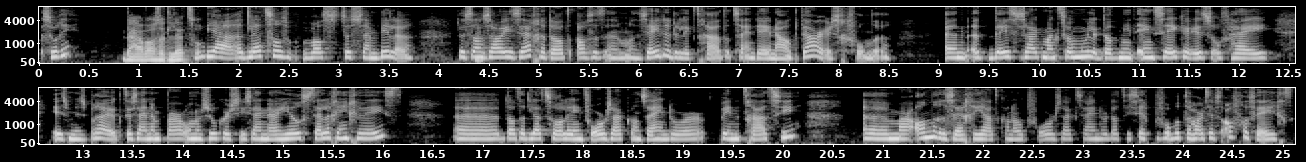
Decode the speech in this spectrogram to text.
Sorry? Daar was het letsel? Ja, het letsel was tussen zijn billen. Dus dan zou je zeggen dat als het om een zedendelict gaat, dat zijn DNA ook daar is gevonden. En het, deze zaak maakt zo moeilijk dat niet eens zeker is of hij is misbruikt. Er zijn een paar onderzoekers die zijn daar heel stellig in geweest. Uh, dat het letsel alleen veroorzaakt kan zijn door penetratie. Uh, maar anderen zeggen, ja, het kan ook veroorzaakt zijn doordat hij zich bijvoorbeeld te hard heeft afgeveegd.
